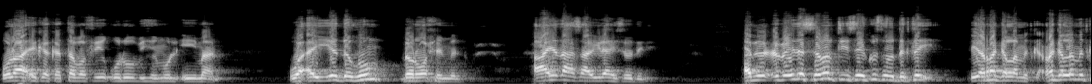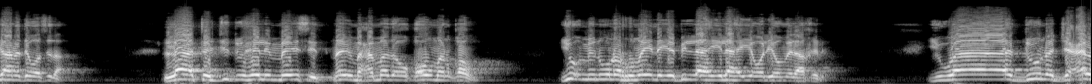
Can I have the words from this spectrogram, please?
ulaa'ika kataba fii quluubihim aliimaan wa ayadahum biruuxin minhu aayadahaasaa ilaahay soo dejiy abi cubayde sababtiisay ku soo degtay iyo ragga la midka. Ragga la midkaana dee waa sida. Laa tajidu heli maysid. Nabi maxamed ow qowman qowm yu'minuuna rumaynaya billaahi ilaah iyo walyowmi alaakhiri yuwaaduuna jecel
